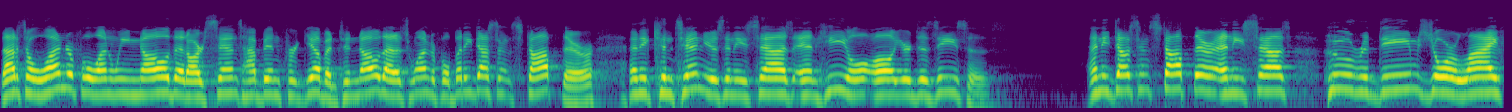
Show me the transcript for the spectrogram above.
That's a wonderful one. We know that our sins have been forgiven. To know that is wonderful. But he doesn't stop there. And he continues and he says, And heal all your diseases. And he doesn't stop there. And he says, Who redeems your life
